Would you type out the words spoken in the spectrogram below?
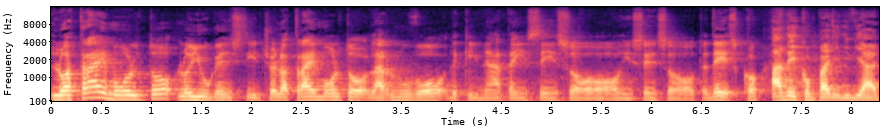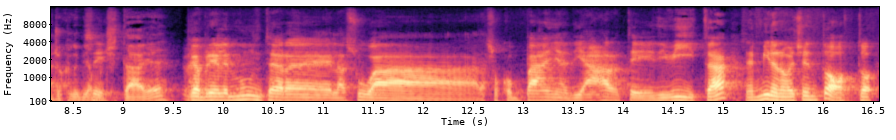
Lo attrae molto lo Jugendstil, cioè lo attrae molto l'Art Nouveau declinata in senso, in senso tedesco. Ha dei compagni di viaggio che dobbiamo Sì. citare. Gabriele Munter è la sua, la sua compagna di arte e di vita. Nel 1908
